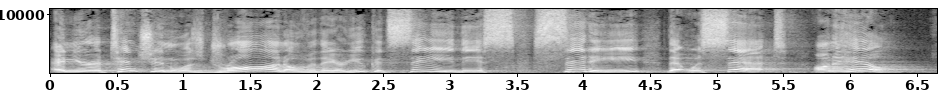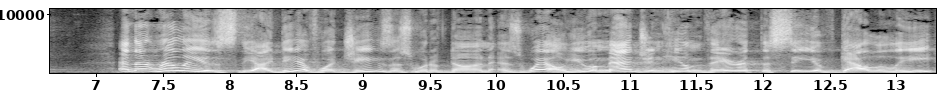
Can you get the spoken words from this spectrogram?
And your attention was drawn over there. You could see this city that was set on a hill. And that really is the idea of what Jesus would have done as well. You imagine him there at the Sea of Galilee,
